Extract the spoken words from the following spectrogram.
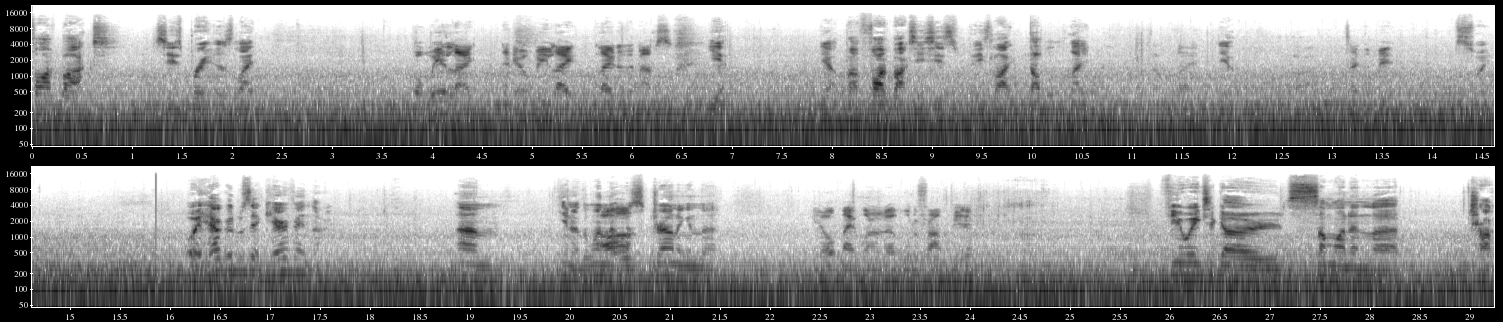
Five bucks says Brett is late. Well, we're late and he'll be late later than us. Yeah, yeah, but five bucks he says he's like double late. Late. Yeah. Alright, Take the bet. Sweet. Wait, how good was that caravan though? Um, you know, the one that Oh. was drowning in the. The old mate wanted a waterfront view. A few weeks ago, someone in the truck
